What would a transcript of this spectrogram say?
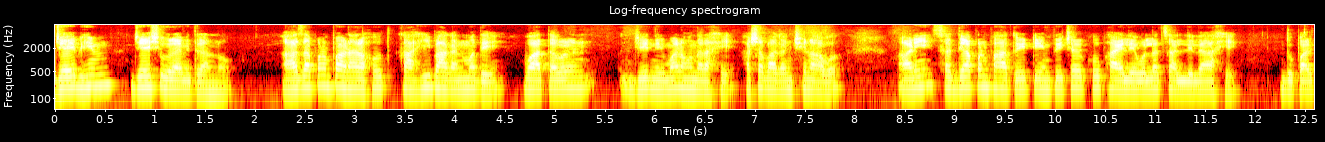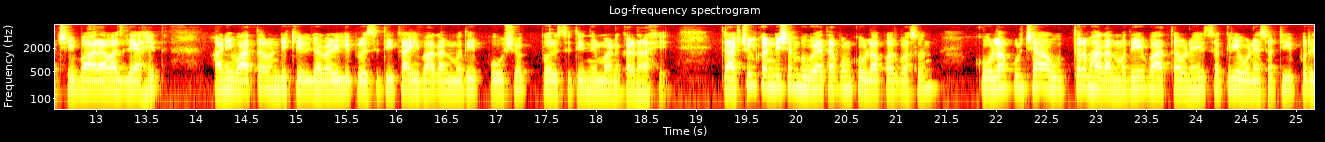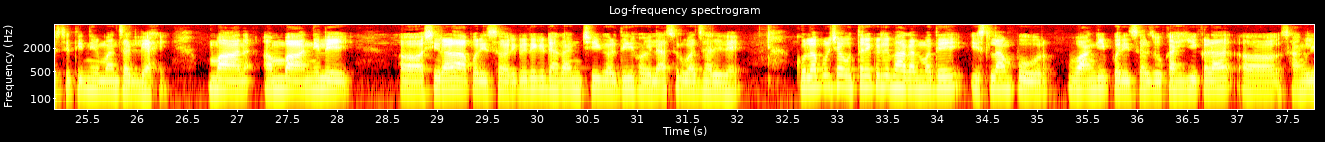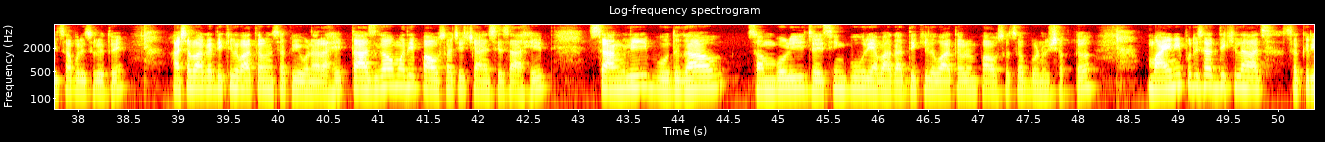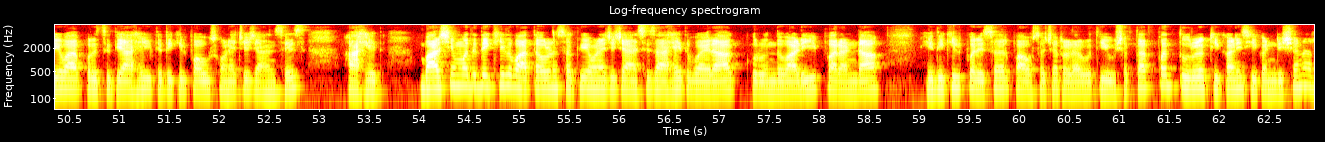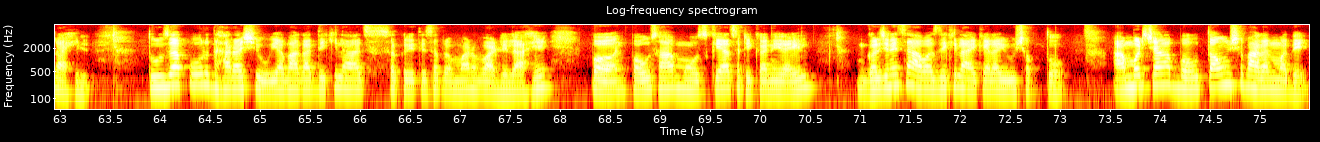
जय भीम जय शिवराय मित्रांनो. आज आपण पाहणार आहोत काही भागांमध्ये वातावरण जे निर्माण होणार आहे अशा भागांची नावं. आणि सध्या आपण पाहतोय टेम्परेचर खूप हाय लेवलला चाललेलं आहे. दुपारचे बारा वाजले आहेत आणि वातावरण देखील ढगाळलेली परिस्थिती काही भागांमध्ये पोषक परिस्थिती निर्माण करणार आहे. तर ॲक्च्युअल कंडिशन बघूयात आपण कोल्हापूरपासून. कोल्हापूरच्या उत्तर भागांमध्ये वातावरण हे सक्रिय होण्यासाठी परिस्थिती निर्माण झालेली आहे. मान आंबा निले शिराळा परिसर. इकडे देखील ढगांची गर्दी व्हायला सुरुवात झालेली आहे. कोल्हापूरच्या उत्तरेकडील भागांमध्ये इस्लामपूर वांगी परिसर जो काही इकडा सांगलीचा परिसर येतो आहे अशा भागात देखील वातावरण सक्रिय होणार आहे. तासगावमध्ये पावसाचे चान्सेस आहेत. सांगली बुधगाव संबोळी जयसिंगपूर या भागात देखील वातावरण पावसाचं बनू शकतं. मायणी परिसरात देखील आज सक्रिय वा परिस्थिती आहे. इथे देखील पाऊस होण्याचे चान्सेस आहेत. बार्शीमध्ये देखील वातावरण सक्रिय होण्याचे चान्सेस आहेत. वैराग कुरुंदवाडी परांडा हे देखील परिसर पावसाच्या रडारवरती येऊ शकतात. पण तुरळक ठिकाणीच ही कंडिशन राहील. तुळजापूर धाराशिव या भागात देखील आज सक्रियतेचं प्रमाण वाढलेलं आहे. पण पाऊस हा मोजक्याच ठिकाणी राहील. गर्जनेचा आवाज देखील ऐकायला येऊ शकतो. आंबडच्या बहुतांश भागांमध्ये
